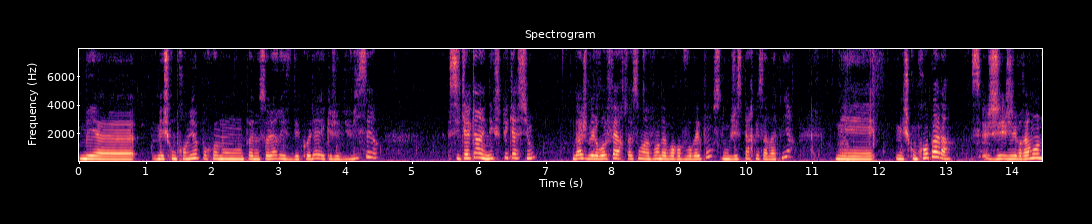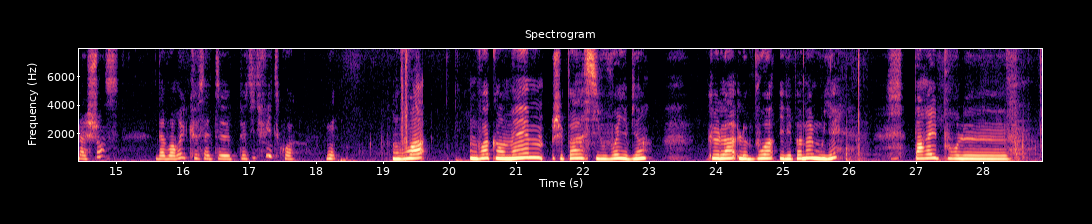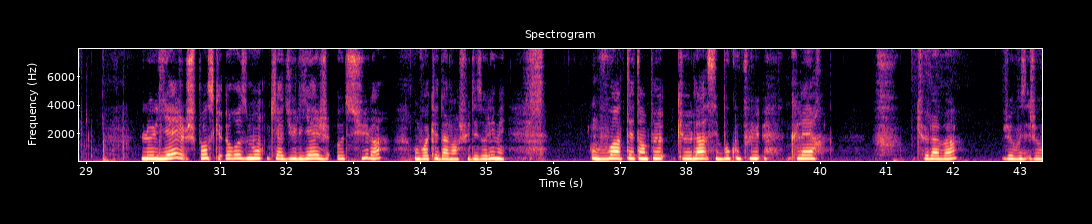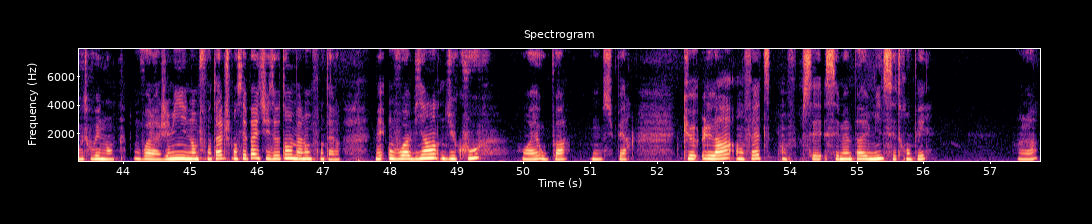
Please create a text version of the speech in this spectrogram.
Mais, euh, mais je comprends mieux pourquoi mon panneau solaire il se décollait et que j'ai dû visser. Hein. Si quelqu'un a une explication, là je vais le refaire de toute façon avant d'avoir vos réponses, donc j'espère que ça va tenir. Mais, mais je comprends pas là. J'ai vraiment de la chance d'avoir eu que cette petite fuite quoi. Bon, on voit on voit quand même, je sais pas si vous voyez bien, que là le bois il est pas mal mouillé. Pareil pour le, le liège, je pense que heureusement qu'il y a du liège au-dessus là. On voit que dalle, hein, je suis désolée mais on voit peut-être un peu que là c'est beaucoup plus clair que là-bas. Je, je vais vous trouver une lampe. Voilà, j'ai mis une lampe frontale. Je pensais pas utiliser autant ma lampe frontale. Mais on voit bien du coup ouais ou pas, bon super. Que là en fait c'est même pas humide, c'est trempé. Voilà.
